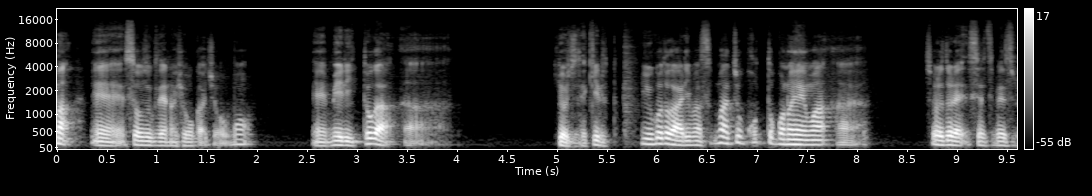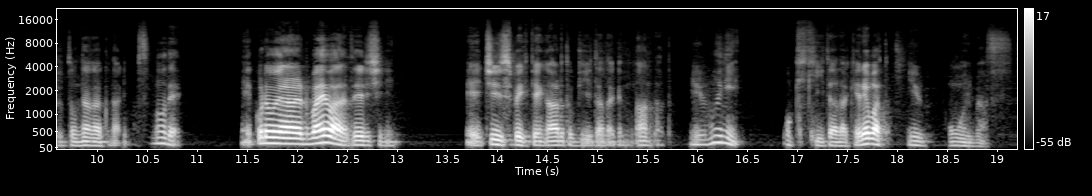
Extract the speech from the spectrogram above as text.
まあ、えー、相続税の評価上も、えー、メリットが表示できるということがあります。まあちょっとこの辺はそれぞれ説明すると長くなりますので、これをやられる場合は税理士に注意すべき点があると聞いただけど何だというふうにお聞きいただければという思います。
